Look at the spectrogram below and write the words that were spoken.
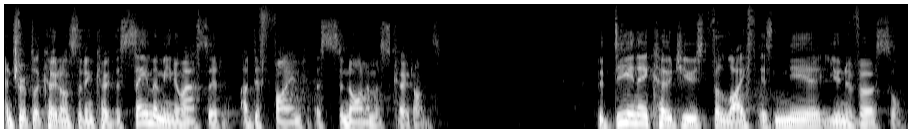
And triplet codons that encode the same amino acid are defined as synonymous codons. The DNA code used for life is near universal.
